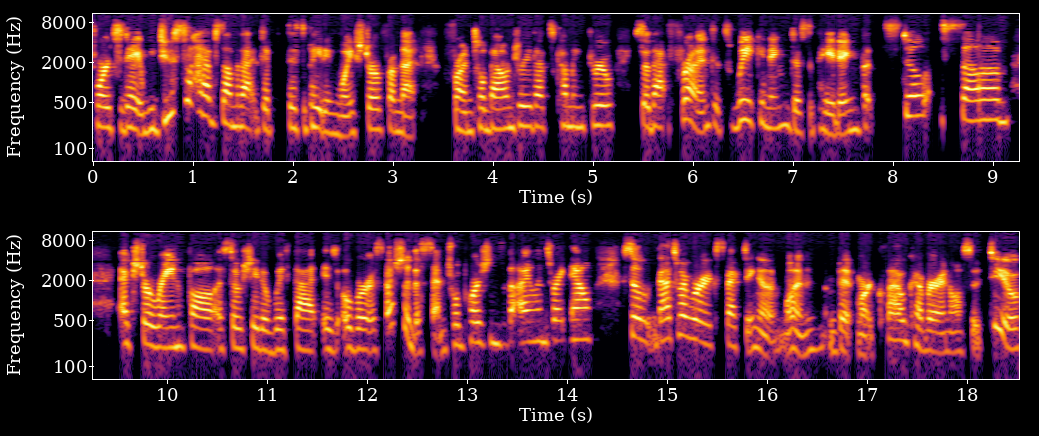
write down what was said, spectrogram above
for today, we do still have some of that dissipating moisture from that frontal boundary that's coming through. So that front, it's weakening, dissipating, but still some extra rainfall associated with that is over, especially the central portions of the islands right now. So that's why we're expecting a one, a bit more cloud cover, and also two,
